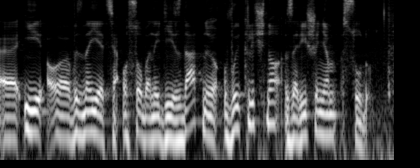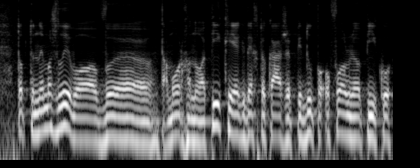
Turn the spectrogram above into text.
Е, І визнається особа недієздатною виключно за рішенням суду. Тобто неможливо в там органу опіки, як дехто каже, піду по оформлю опіку,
